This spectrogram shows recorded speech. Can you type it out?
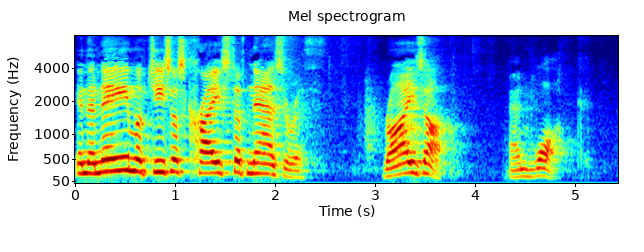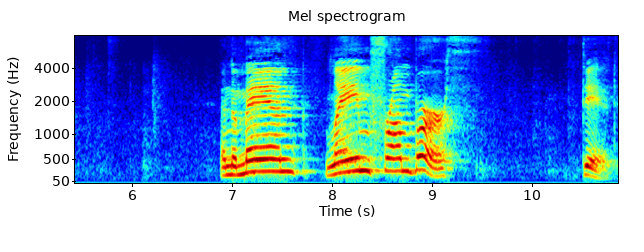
In the name of Jesus Christ of Nazareth, rise up and walk. And the man, lame from birth, did.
